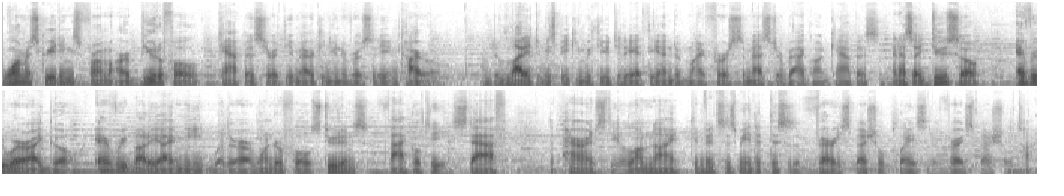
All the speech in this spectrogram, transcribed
Warmest greetings from our beautiful campus here at the American University in Cairo. I'm delighted to be speaking with you today at the end of my first semester back on campus. And as I do so, everywhere I go, everybody I meet, whether our wonderful students, faculty, staff, the parents, the alumni, convinces me that this is a very special place at a very special time.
